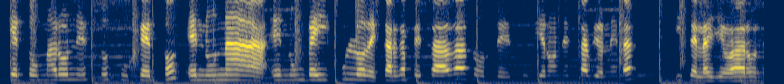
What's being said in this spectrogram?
que tomaron estos sujetos en, una, en un vehículo de carga pesada donde subieron esta avioneta y se la llevaron.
